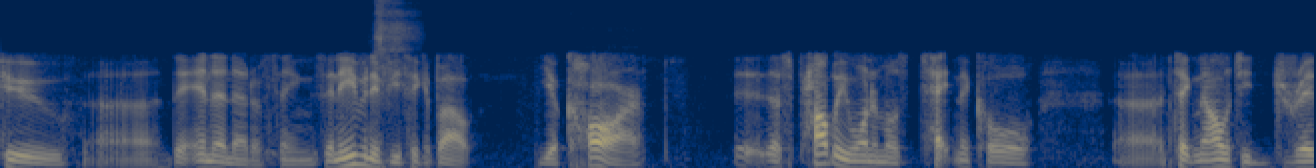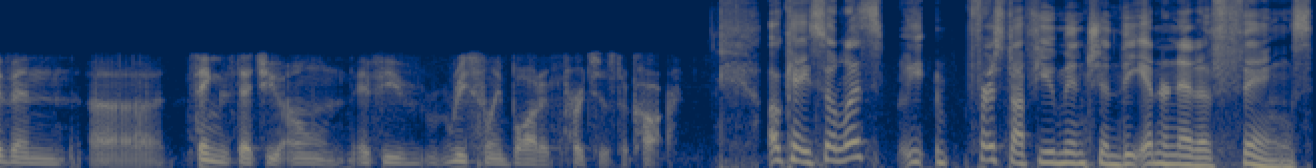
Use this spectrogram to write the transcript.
to uh, the Internet of Things. And even if you think about your car, uh, that's probably one of the most technical uh, technology driven uh, things that you own if you've recently bought and purchased a car. Okay, so let's first off you mentioned the internet of things.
